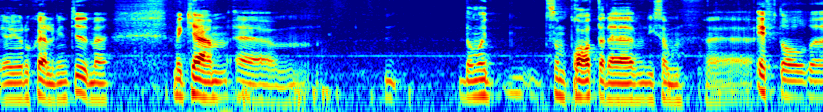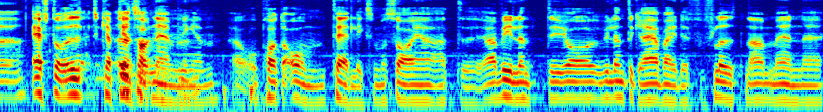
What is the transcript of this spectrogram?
jag gjorde själv intervju med, med Cam. ehm, de var, som pratade liksom... eh, efter... eh, efter ut, kaptensutnämningen och pratade om Ted liksom och sa jag att jag vill inte, jag vill inte gräva i det förflutna men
